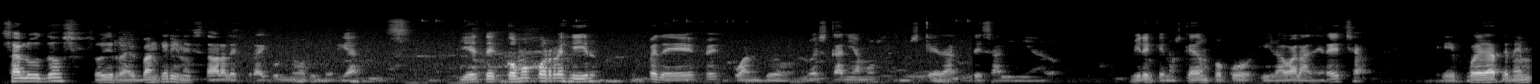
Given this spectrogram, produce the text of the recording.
Saludos, soy Israel Banker y en esta hora les traigo un nuevo tutorial y es de cómo corregir un PDF cuando lo escaneamos y nos queda desalineado. Miren que nos queda un poco girado a la derecha. Eh, puede, tener,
